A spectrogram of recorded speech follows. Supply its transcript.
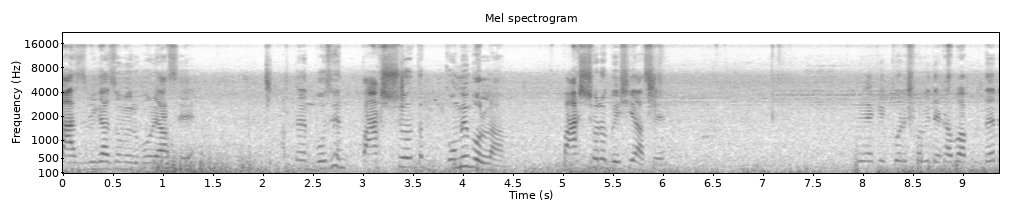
পাঁচ বিঘা জমির উপরে আছে। আপনারা বোঝেন পাঁচশো তো কমই বললাম। পাঁচশোরও বেশি আছে। এক এক করে সবই দেখাবো আপনাদের।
